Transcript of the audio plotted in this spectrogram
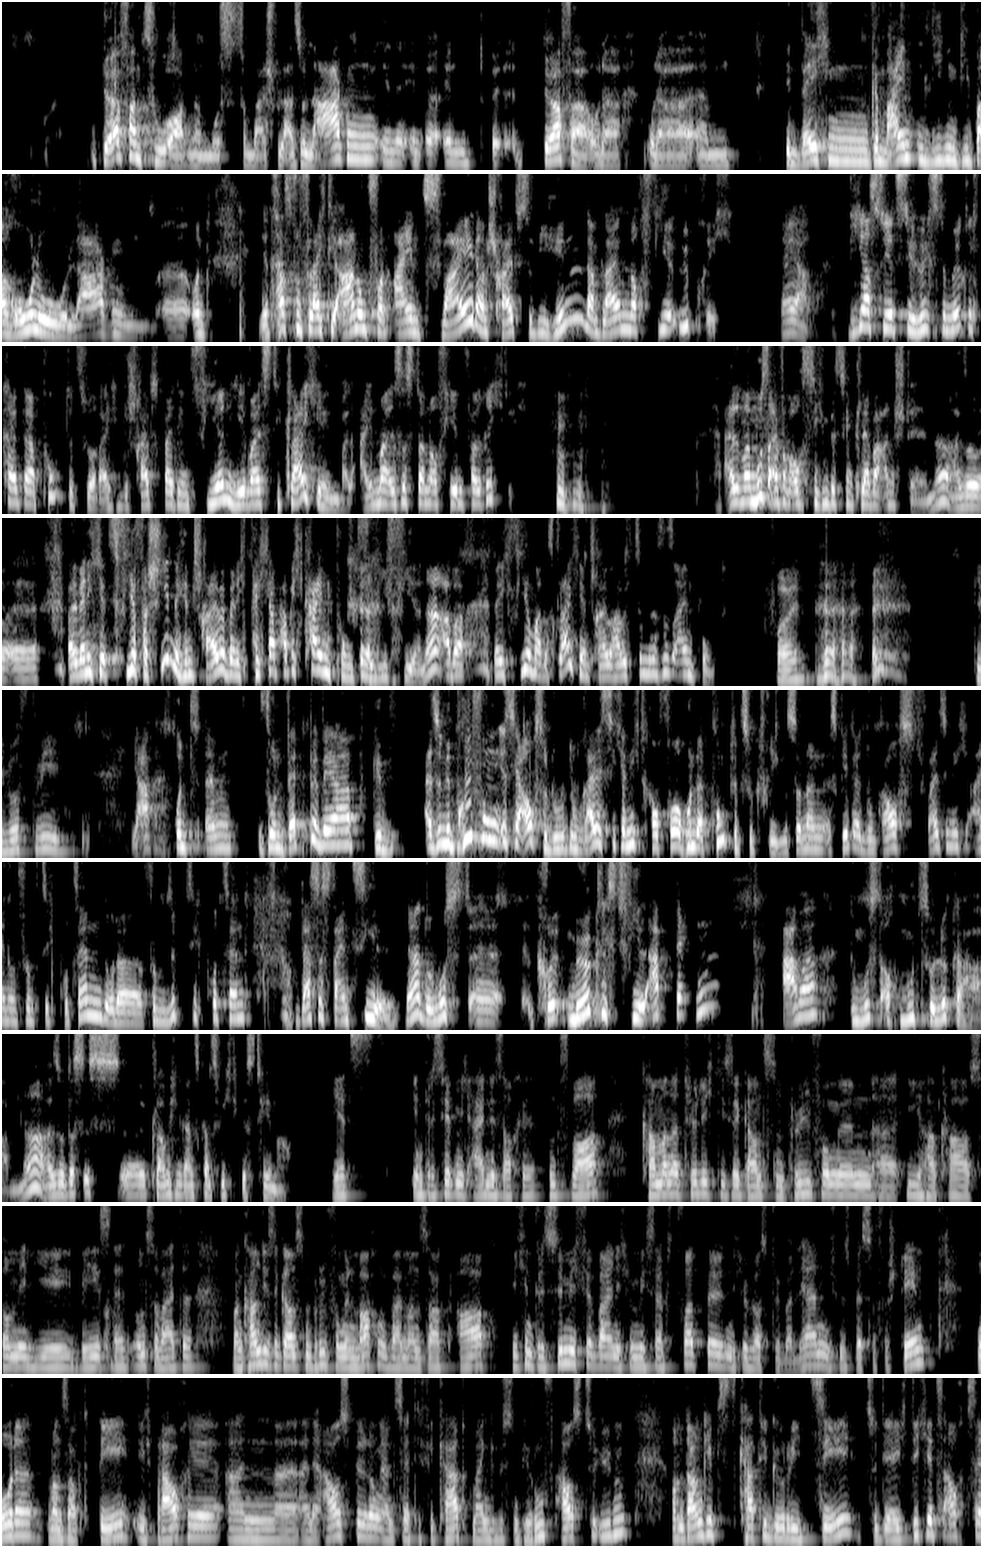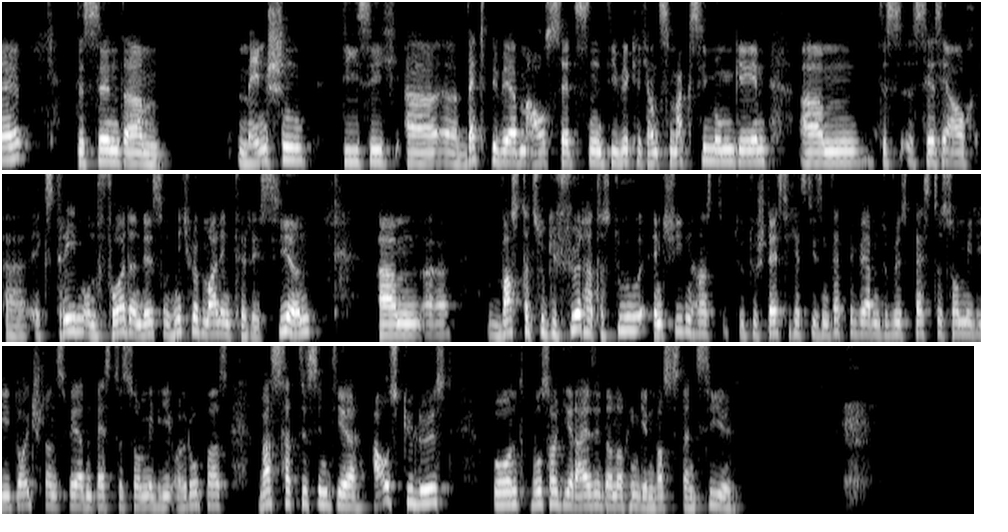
Dörfern zuordnen musst, zum Beispiel, also Lagen in, in, in äh, Dörfer oder, oder ähm, in welchen Gemeinden liegen die Barolo-Lagen. Äh, und jetzt hast du vielleicht die Ahnung von ein, zwei, dann schreibst du die hin, dann bleiben noch vier übrig. Naja, wie hast du jetzt die höchste Möglichkeit, da Punkte zu erreichen? Du schreibst bei den Vieren jeweils die gleiche hin, weil einmal ist es dann auf jeden Fall richtig. Also man muss einfach auch sich ein bisschen clever anstellen. Ne? Also, äh, weil wenn ich jetzt vier verschiedene hinschreibe, wenn ich Pech habe, habe ich keinen Punkt für die vier. Ne? Aber wenn ich viermal das gleiche hinschreibe, habe ich zumindest einen Punkt. Voll. Gewusst wie. Ja, und ähm, so ein Wettbewerb, also eine Prüfung ist ja auch so, du, du bereitest dich ja nicht darauf vor, 100 Punkte zu kriegen, sondern es geht ja, du brauchst, weiß ich nicht, 51 Prozent oder 75 Prozent. Und das ist dein Ziel. Ja, du musst äh, möglichst viel abdecken, aber du musst auch Mut zur Lücke haben. Ne? Also das ist, äh, glaube ich, ein ganz, ganz wichtiges Thema. Jetzt interessiert mich eine Sache, und zwar, kann man natürlich diese ganzen Prüfungen, äh, IHK, Sommelier, WSET und so weiter, man kann diese ganzen Prüfungen machen, weil man sagt, A, ich interessiere mich für Wein, ich will mich selbst fortbilden, ich will was darüber lernen, ich will es besser verstehen. Oder man sagt B, ich brauche ein, äh, eine Ausbildung, ein Zertifikat, um einen gewissen Beruf auszuüben. Und dann gibt es Kategorie C, zu der ich dich jetzt auch zähle. Das sind ähm, Menschen, die sich äh, äh, Wettbewerben aussetzen, die wirklich ans Maximum gehen, ähm, das sehr, sehr auch äh, extrem und fordernd ist. Und mich würde mal interessieren, ähm, äh, was dazu geführt hat, dass du entschieden hast, du, du stellst dich jetzt diesen Wettbewerben, du willst bester Sommelier Deutschlands werden, bester Sommelier Europas. Was hat das in dir ausgelöst und wo soll die Reise dann noch hingehen? Was ist dein Ziel?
